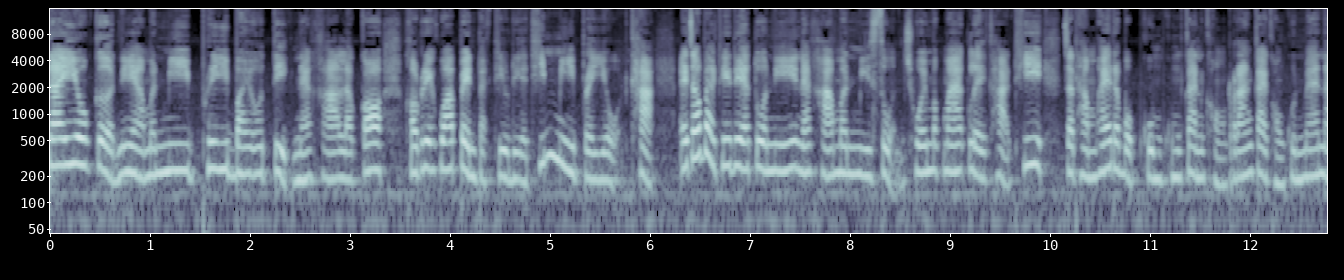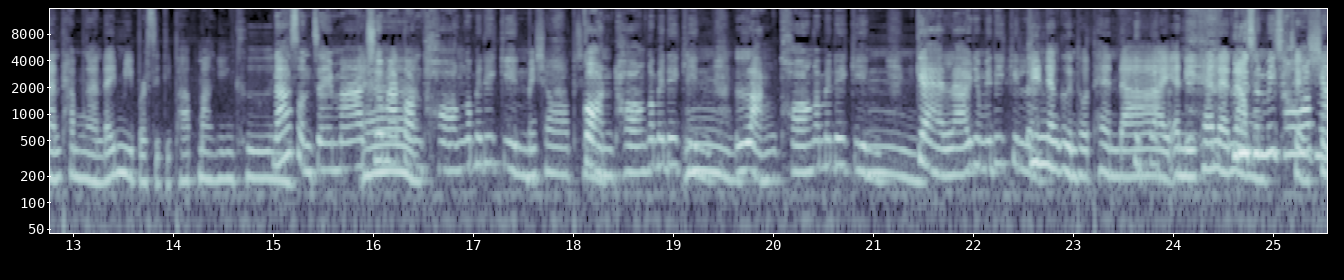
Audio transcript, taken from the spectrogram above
ในโยเกิร์ตเนี่ยมันมีพรีไบโอติกนะคะ แล้วก็เขาเรียกว่าเป็นแบคทีเรียที่มีประโยชน์ค่ะไอ้เจ้าแบคทีเรียตัวนี้นะคะ มันมีส่วนช่วยมากๆเลยค่ะ ที่จะทำให้ระบบภูมิคุ้มกันของร่างกายของคุณแม่นั้นทำงานได้มีประสิทธิภาพมากยิ่งขึ้น น่าสนใจมากอ่าเชื่อไหมาตอนท้องก็ไม่ได้กินไม่ชอบใช่ไหมก่อนท้องก็ไม่ได้กินอืมหลังท้องก็ไม่ได้กินอืมแก่แล้วยังไม่ได้กินเลยกินอย่างอื่นทดแทนได้ อันนี้แค่แนะคือนำฉันไม่ชอบเฉไง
